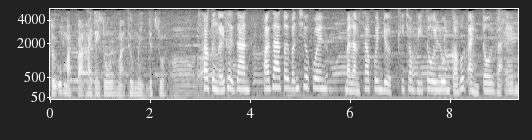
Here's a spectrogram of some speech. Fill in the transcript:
Tôi úp mặt và hai tay tôi mà thương mình đứt ruột. Sau từng ấy thời gian, hóa ra tôi vẫn chưa quên, mà làm sao quên được khi trong ví tôi luôn có bức ảnh tôi và em.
